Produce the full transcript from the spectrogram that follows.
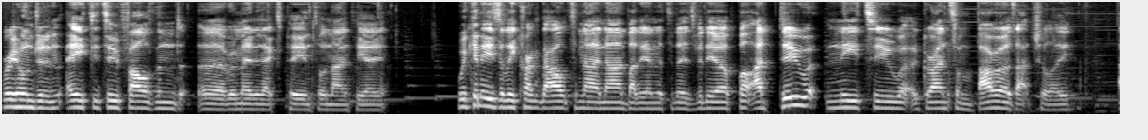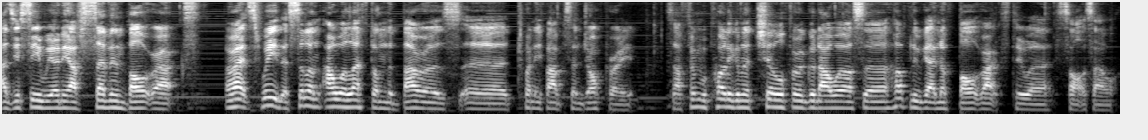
382,000 uh, remaining XP until 98. We can easily crank that out to 99 by the end of today's video, but I do need to grind some barrows actually. As you see, we only have 7 bolt racks. Alright, sweet. There's still an hour left on the barrows 25% uh, drop rate. So I think we're probably going to chill for a good hour or so. Hopefully we get enough bolt racks to uh, sort us out.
